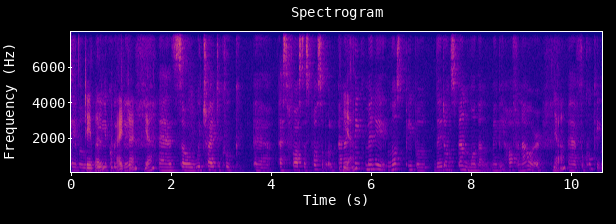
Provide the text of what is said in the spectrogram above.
table, table really quickly. yeah Uh, so we try to cook uh, as fast as possible, and I think many most people they don't spend more than maybe half an hour yeah uh, for cooking,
